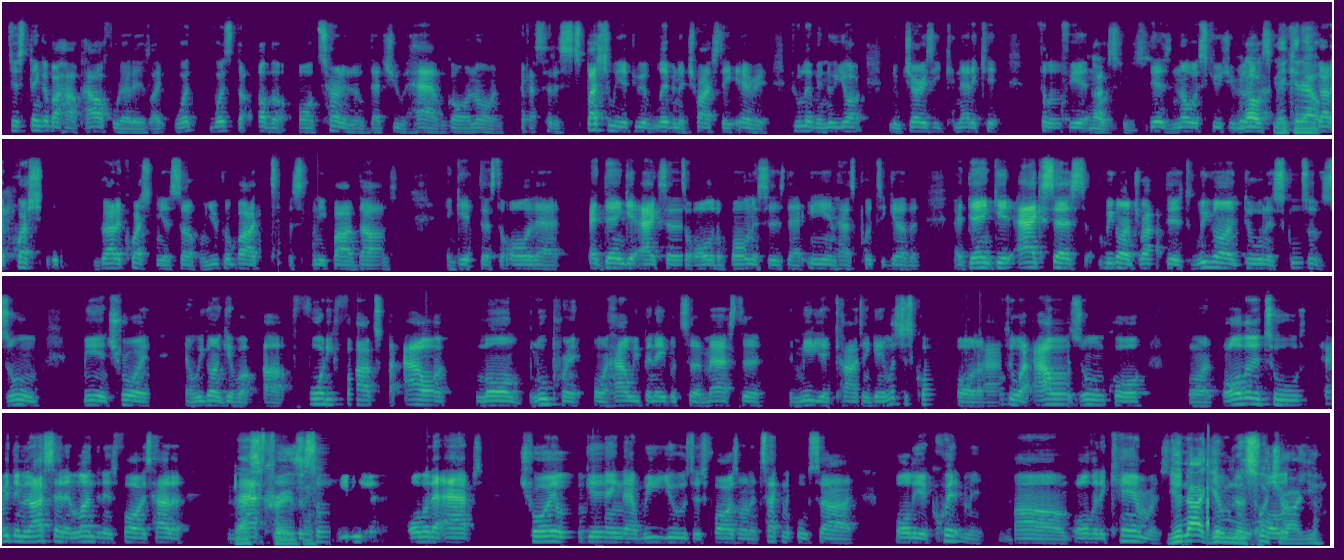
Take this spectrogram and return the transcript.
Just think about how powerful that is. Like, what what's the other alternative that you have going on? Like I said, especially if you live in the tri-state area. If you live in New York, New Jersey, Connecticut, Philadelphia, No excuse. there's no excuse. You really No got- excuse. Make it you out. got to question. You got to question yourself when you can buy for seventy five dollars and get access to all of that, and then get access to all of the bonuses that Ian has put together, and then get access. We're gonna drop this. We're gonna do an exclusive Zoom, me and Troy, and we're gonna give a, a forty five to an hour long blueprint on how we've been able to master the media content game. Let's just call it out. do an hour Zoom call on all of the tools, everything that I said in London as far as how to That's master crazy. the social media, all of the apps. Troy getting that we used as far as on the technical side, all the equipment, um, all of the cameras. You're not giving the switcher, are you?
